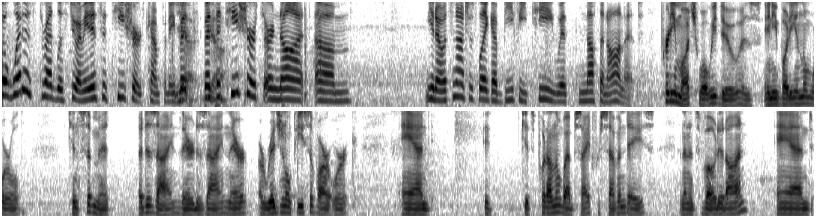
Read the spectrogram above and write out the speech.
But what does Threadless do? I mean, it's a T-shirt company, but Yeah, but the. T-shirts are not, um, you know, it's not just like a beefy tee with nothing on it. Pretty much what we do is anybody in the world can submit a design, their design, their original piece of artwork, and it gets put on the website for seven days, and then it's voted on. And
